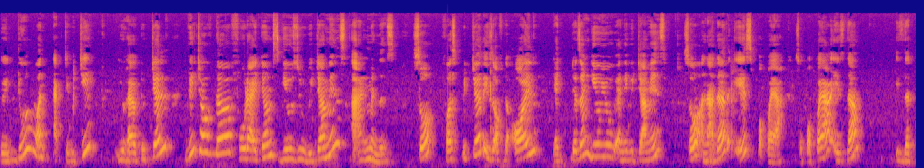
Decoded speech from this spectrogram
we'll do one activity. You have to tell which of the food items gives you vitamins and minerals. So first picture is of the oil that doesn't give you any vitamins so another is papaya. So papaya is the is the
